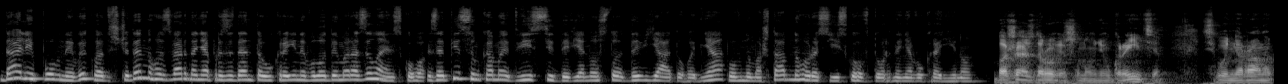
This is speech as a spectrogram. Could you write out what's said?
Далі повний виклад щоденного звернення президента України Володимира Зеленського за підсумками 299-го дня повномасштабного російського вторгнення в Україну. Бажаю здоров'я, шановні українці. Сьогодні ранок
